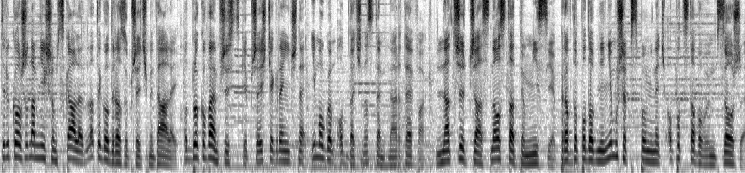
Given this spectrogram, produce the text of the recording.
tylko że na mniejszą skalę, dlatego od razu przejdźmy dalej. Odblokowałem wszystkie przejścia graniczne i mogłem oddać następny artefakt. Nadszedł czas na ostatnią misję. Prawdopodobnie nie muszę wspominać o podstawowym wzorze.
